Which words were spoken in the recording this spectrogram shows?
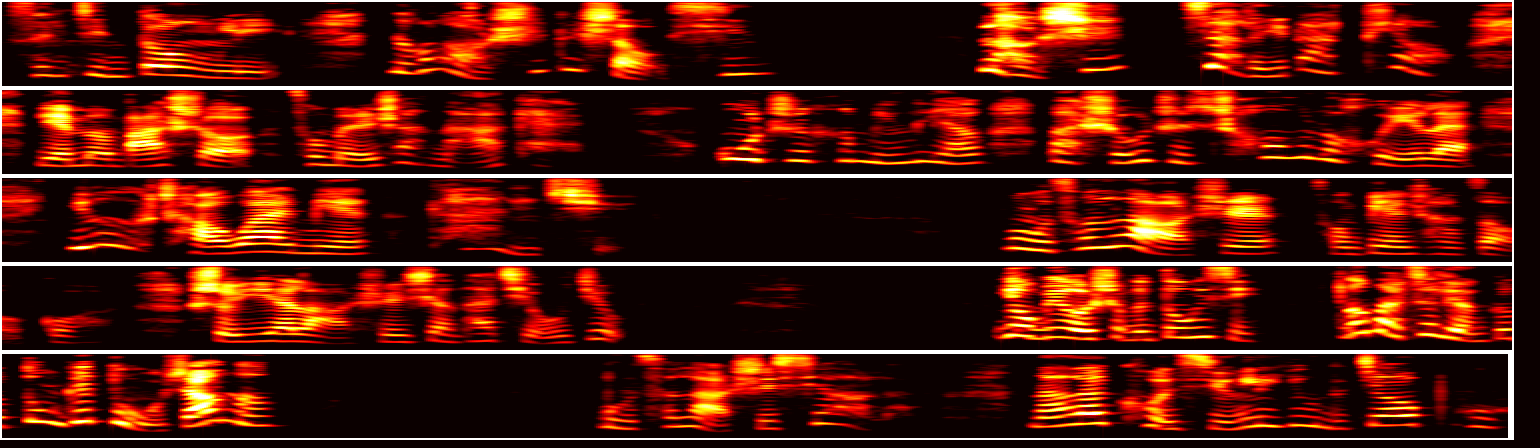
伸进洞里挠老师的手心。老师。吓了一大跳，连忙把手从门上拿开。物质和明良把手指抽了回来，又朝外面看去。木村老师从边上走过，水野老师向他求救：“有没有什么东西能把这两个洞给堵上呢？”木村老师笑了，拿来捆行李用的胶布。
